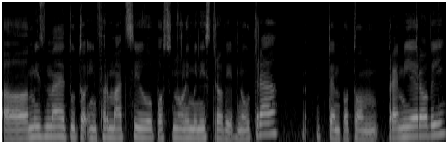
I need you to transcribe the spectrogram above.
Eh, my sme túto informáciu posunuli ministrovi vnútra, ten potom premiérovi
